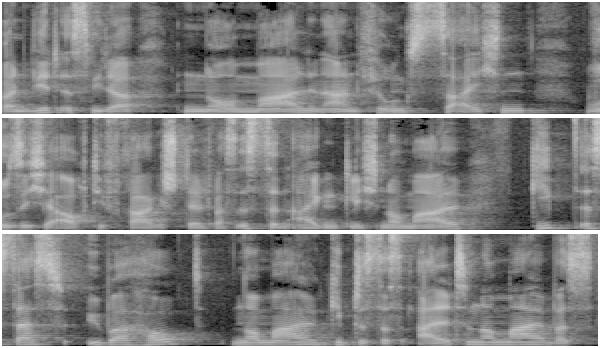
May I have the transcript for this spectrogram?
Wann wird es wieder normal in Anführungszeichen? Wo sich ja auch die Frage stellt, was ist denn eigentlich normal? Gibt es das überhaupt normal? Gibt es das alte Normal, was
